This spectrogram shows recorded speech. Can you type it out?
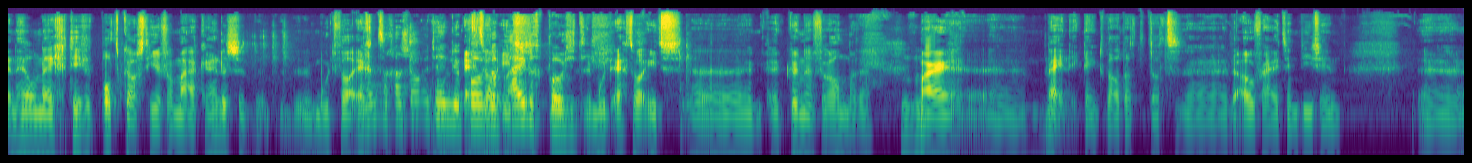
een heel negatieve podcast hiervan maken. Hè? Dus het, het- moet wel echt Ja, we gaan zo meteen weer po- iets- positief. er moet echt wel iets eh, kunnen veranderen. Mhm. Maar eh, nee, ik denk wel dat, dat eh, de overheid in die zin eh,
